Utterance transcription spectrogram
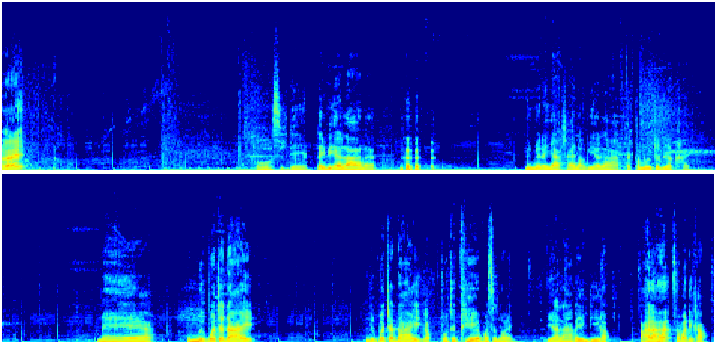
เฮ้ย โอ้สีแดงได้บีเอล่านะนี่ไม่ได้อยากใช้หรอกบีเอล่าแต่ก็ไม่รู้จะเลือกใครแหม่ ผมนึกว่าจะได้ นึกว่าจะได้กับตัวเทพๆมาซะหน่อยบีอาร่าก็ยังดีครับ ไปแล้วฮะ สวัสดีครับ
